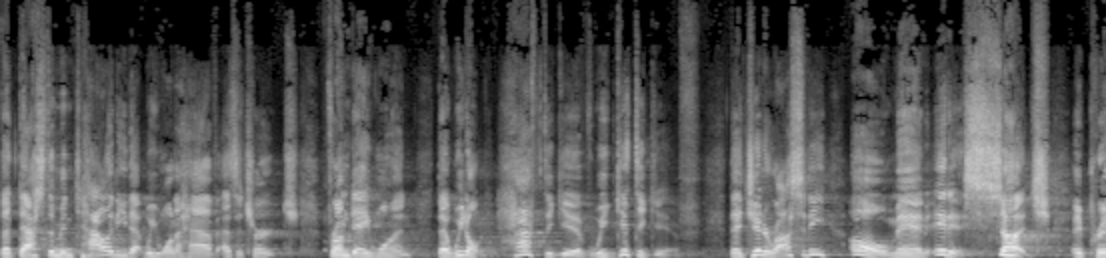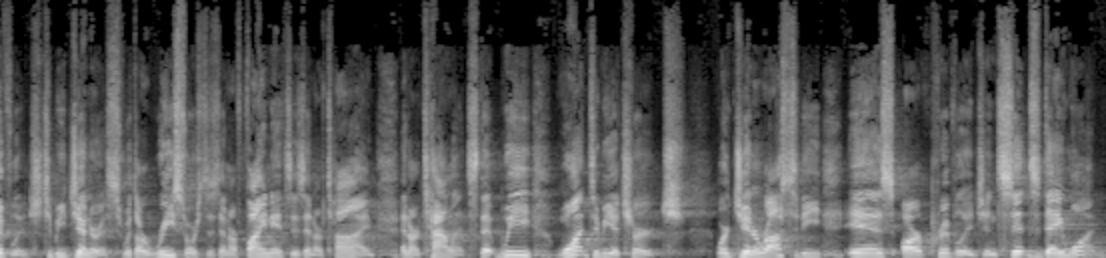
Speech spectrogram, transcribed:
That that's the mentality that we want to have as a church from day one. That we don't have to give, we get to give. That generosity, oh man, it is such a privilege to be generous with our resources and our finances and our time and our talents. That we want to be a church where generosity is our privilege. And since day one,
